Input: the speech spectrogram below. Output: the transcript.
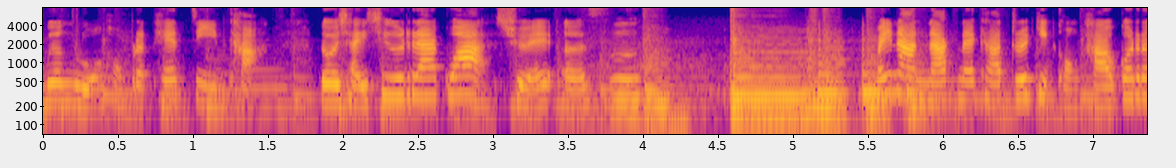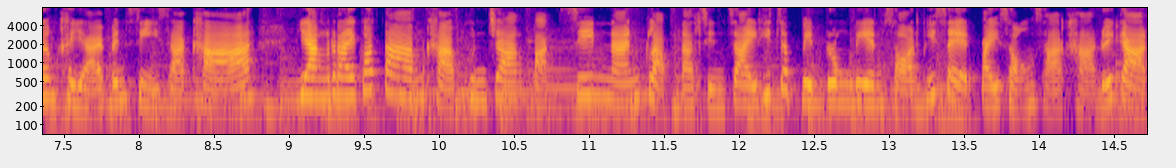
เมืองหลวงของประเทศจีนค่ะ โดยใช้ชื่อแรกว่าเฉวยเอ๋อซื่อไม่นานนักนะคะธุรกิจของเขาก็เริ่มขยายเป็น 4 สาขา อย่างไรก็ตามค่ะ คุณจางปักซินนั้นกลับตัดสินใจที่จะปิดโรงเรียนสอนพิเศษไป 2 สาขาด้วยกัน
